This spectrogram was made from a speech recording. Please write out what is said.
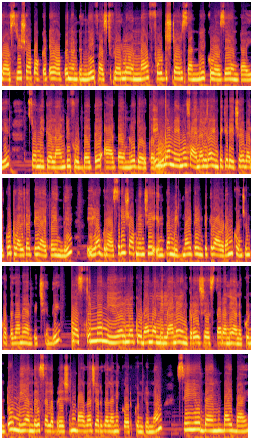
గ్రోసరీ షాప్ ఒక్కటే ఓపెన్ ఉంటుంది. ఫస్ట్ ఫ్లోర్లో ఉన్న ఫుడ్ స్టోర్స్ అన్ని క్లోజ్ అయి ఉంటాయి. సో మీకు ఎలాంటి ఫుడ్ అయితే ఆ టైంలో దొరకదు. ఇంకా మేము ఫైనల్గా ఇంటికి రీచ్ అయ్యే వరకు ట్వెల్వ్ థర్టీ అయిపోయింది. ఇలా గ్రోసరీ షాప్ నుంచి ఇంత మిడ్ నైట్ ఇంటికి రావడం కొంచెం కొత్తగానే అనిపించింది. వస్తున్న న్యూ ఇయర్లో కూడా నన్ను ఇలానే ఎంకరేజ్ చేస్తారని అనుకుంటూ మీ అందరి సెలబ్రేషన్ బాగా జరగాలని కోరుకుంటున్నా. See you then bye bye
